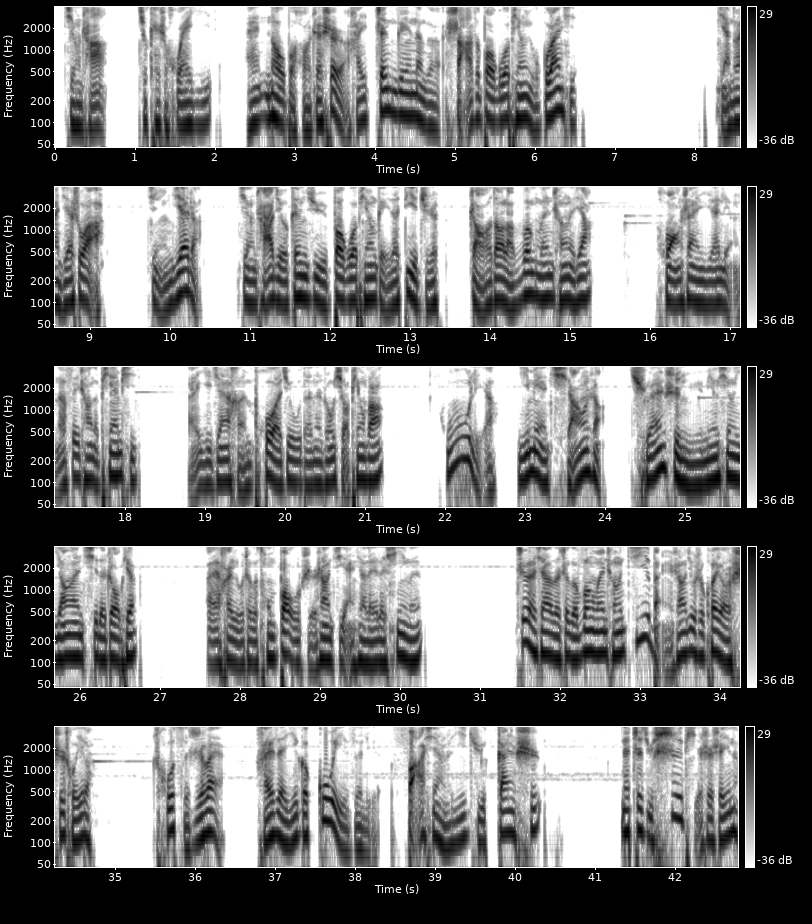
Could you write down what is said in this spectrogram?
警察就开始怀疑，哎，闹不好这事儿啊还真跟那个傻子鲍国平有关系。简短结束啊，紧接着警察就根据鲍国平给的地址找到了翁文成的家，荒山野岭的，非常的偏僻。哎，一间很破旧的那种小平房，屋里啊，一面墙上全是女明星杨安琪的照片，哎，还有这个从报纸上剪下来的新闻。这下子，这个翁文成基本上就是快要实锤了。除此之外，还在一个柜子里发现了一具干尸。那这具尸体是谁呢？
